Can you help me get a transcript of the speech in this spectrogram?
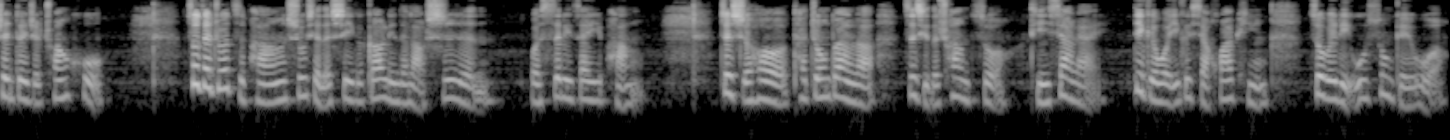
正对着窗户。坐在桌子旁书写的是一个高龄的老诗人，我私立在一旁。这时候，他中断了自己的创作，停下来，递给我一个小花瓶，作为礼物送给我，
